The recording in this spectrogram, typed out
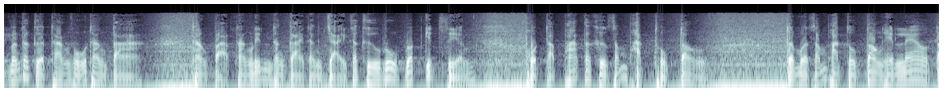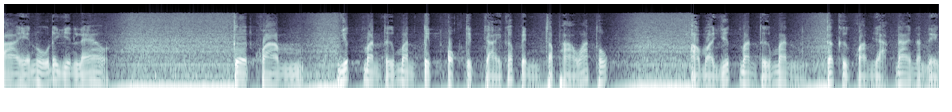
สมันก็เกิดทางหูทางตา ทางปากทางลิ้นทางกายทางใจก็คือรูปรสกลิ่นเสียงผลถับพักก็คือสัมผัสถูกต้องแต่เมื่อสัมผัสถูกต้องเห็นแล้ว ตาเห็นหูได้ยินแล้ว เกิดความยึดมั่นถือมั่นติดอกติดใจก็เป็นสภาวะทุกข์เอามายึดมั่นถือมั่นก็คือความอยากได้นั่นเอง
